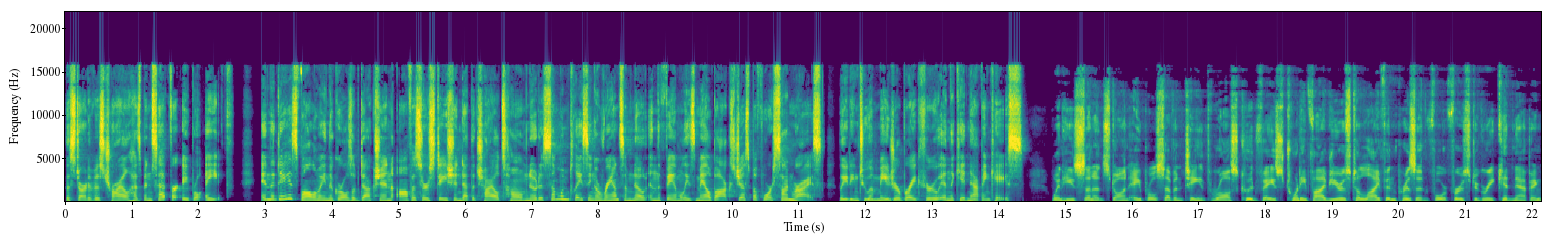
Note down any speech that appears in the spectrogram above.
The start of his trial has been set for April 8th. In the days following the girl's abduction, officers stationed at the child's home noticed someone placing a ransom note in the family's mailbox just before sunrise, leading to a major breakthrough in the kidnapping case. When he's sentenced on April 17th, Ross could face 25 years to life in prison for first degree kidnapping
